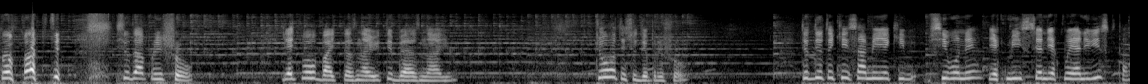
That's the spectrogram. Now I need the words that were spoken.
пробачте, сюди прийшов. Я твого батька знаю, і тебе знаю. Чого ти сюди прийшов? Ти не такий самий, як і всі вони, як мій син, як моя невістка.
